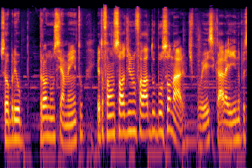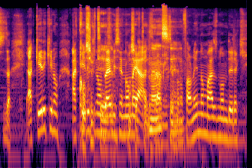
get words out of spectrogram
sobre o pronunciamento. Eu tô falando só de não falar do Bolsonaro. Tipo, esse cara aí não precisa. Aquele que não, aquele que não certeza, deve ser nomeado certeza. Não, mim. Eu não falo nem mais o nome dele aqui.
